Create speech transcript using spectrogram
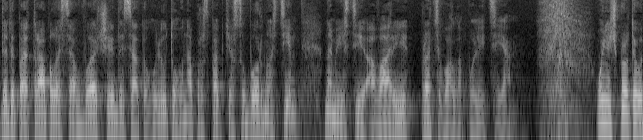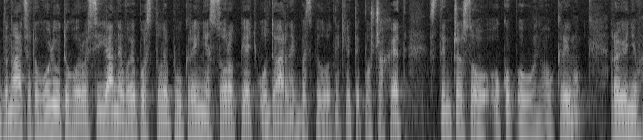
ДТП трапилося ввечері 10 лютого на проспекті Соборності. На місці аварії працювала поліція. У ніч проти 11 лютого росіяни випустили по Україні 45 ударних безпілотників типу шахет з тимчасово окупованого Криму, районів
